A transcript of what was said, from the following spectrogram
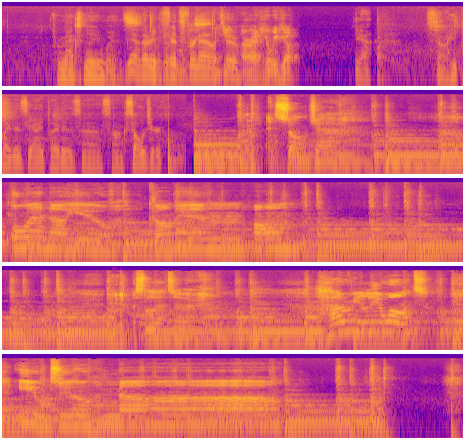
from Maximilian Wentz. Yeah, that Take even it away, fits for now Thank too. you. All right, here we go. Yeah. So he played his yeah he played his uh, song Soldier. And soldier, when are you coming home? This letter, I really want you to know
